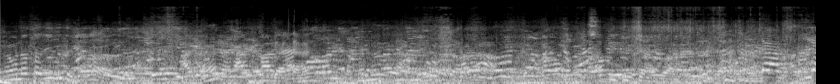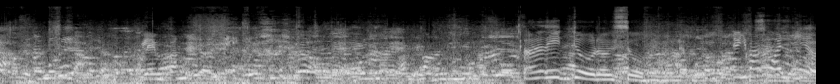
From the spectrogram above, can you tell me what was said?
Kamu nak ni kita. Abi pikan gua. Lempang. Tak nak tidur dah Usuh Dia bangun dia.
